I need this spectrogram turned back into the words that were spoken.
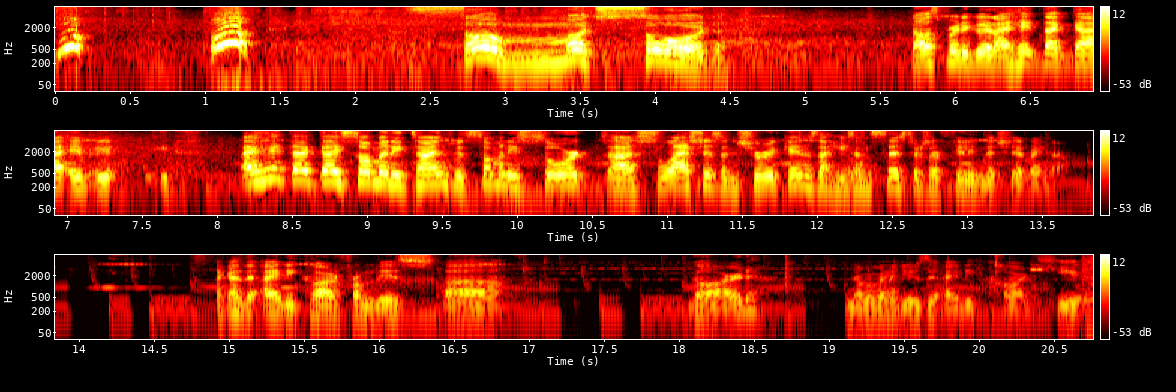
Woo! Woo! So much sword. That was pretty good. I hit that guy. It, it, it, I hit that guy so many times with so many sword uh, slashes and shurikens that his ancestors are feeling that shit right now. I got the ID card from this uh, guard. Now we're gonna use the ID card here.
